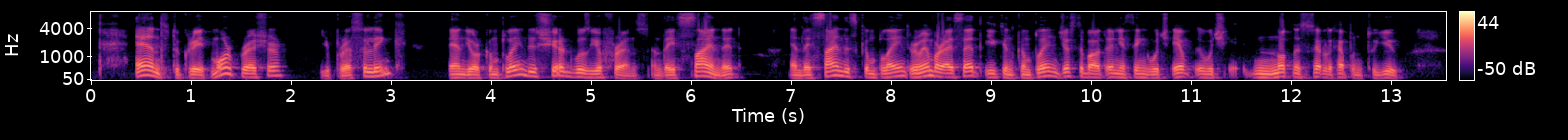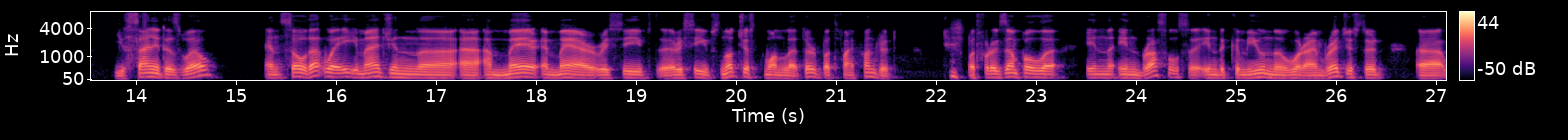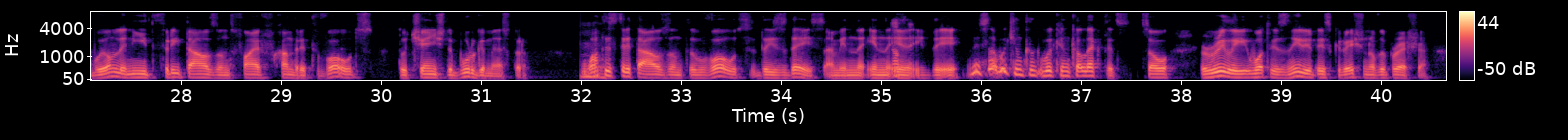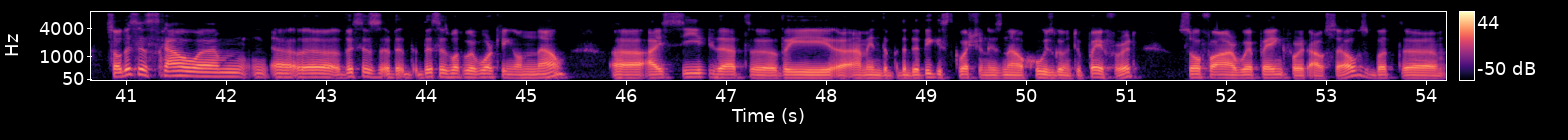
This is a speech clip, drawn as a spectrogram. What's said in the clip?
And to create more pressure, you press a link and your complaint is shared with your friends and they sign it and they sign this complaint. Remember I said you can complain just about anything which which not necessarily happened to you. You sign it as well. And so that way, imagine uh, a mayor a mayor received uh, receives not just one letter but 500. but for example, uh, in in Brussels, uh, in the commune where I'm registered, uh, we only need 3,500 votes to change the burgomaster. Mm. What is 3,000 votes these days? I mean, in, in, in the so we can we can collect it. So really, what is needed is creation of the pressure. So this is how um, uh, uh this is uh, this is what we're working on now. Uh, I see that the I mean the, the biggest question is now who is going to pay for it so far we're paying for it ourselves, but uh,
